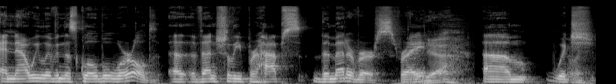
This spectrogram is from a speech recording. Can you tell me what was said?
and now we live in this global world uh, eventually perhaps the metaverse right Yeah. um, which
